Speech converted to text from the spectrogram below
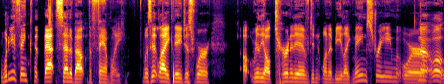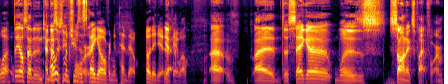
what do you think that that said about the family? Was it like they just were uh, really alternative, didn't want to be like mainstream, or no. Well, what? they also had a Nintendo. why would 64. someone choose a Sega over Nintendo? Oh, they did. Yeah. Okay, well, uh, uh, the Sega was Sonic's platform,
